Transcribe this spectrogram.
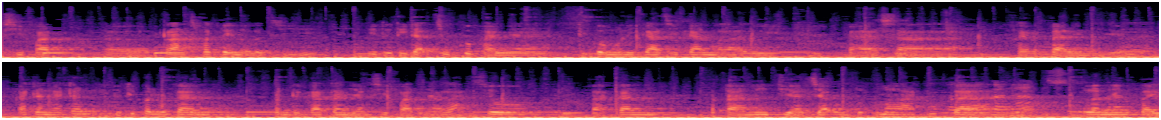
bersifat uh, transfer teknologi itu tidak cukup hanya dikomunikasikan melalui bahasa verbal ini ya. Kadang-kadang itu diperlukan pendekatan yang sifatnya langsung, bahkan petani diajak untuk melakukan ya, learning by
